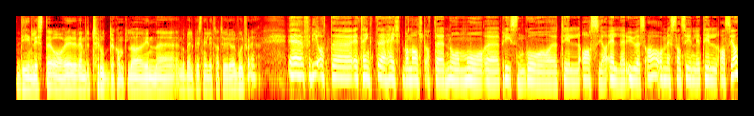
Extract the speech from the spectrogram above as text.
din liste over hvem du trodde kom til å vinne Nobelprisen i litteratur i år. Hvorfor det? Eh, fordi at eh, jeg tenkte helt banalt at eh, nå må prisen gå til Asia eller USA, og mest sannsynlig til Asia.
